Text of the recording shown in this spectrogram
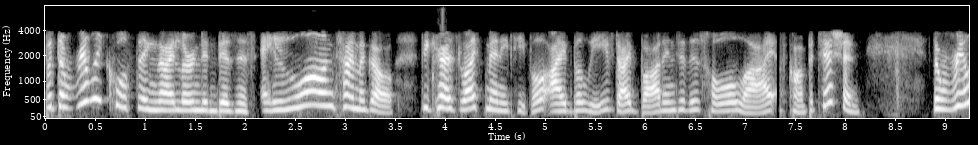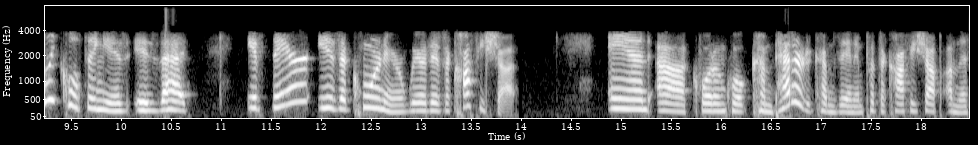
But the really cool thing that i learned in business a long time ago because like many people i believed i bought into this whole lie of competition. The really cool thing is is that if there is a corner where there's a coffee shop and a quote unquote competitor comes in and puts a coffee shop on the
